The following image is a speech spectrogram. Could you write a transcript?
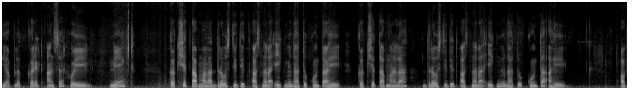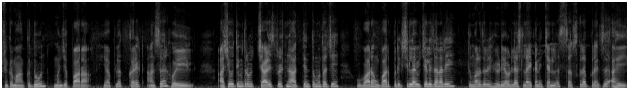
हे आपलं करेक्ट आन्सर होईल. नेक्स्ट कक्ष तापमानाला द्रव स्थितीत असणारा एकमेव धातू कोणता आहे? कक्ष तापमानाला द्रव स्थितीत असणारा एकमेव धातू कोणता आहे? ऑप्शन क्रमांक दोन म्हणजे पारा. हे आपलं करेक्ट आन्सर होईल. असे होते मित्रांनो चाळीस प्रश्न अत्यंत महत्त्वाचे. वारंवार परीक्षेला विचारले जाणारे. तुम्हाला जर व्हिडिओ आवडल्यास लाईक आणि चॅनलला सबस्क्राईब करायचं आहे.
